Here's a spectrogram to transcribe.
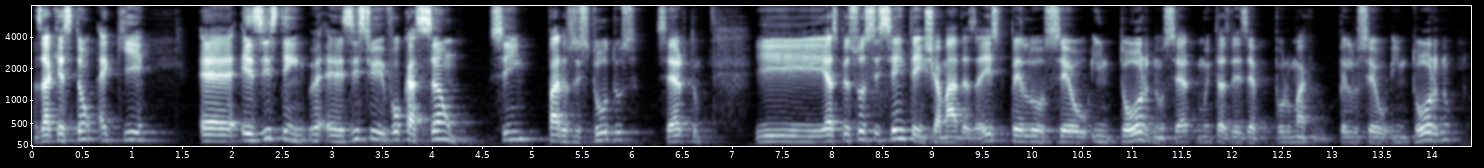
Mas a questão é que é, existem, existe vocação, sim, para os estudos, certo? E as pessoas se sentem chamadas a isso pelo seu entorno, certo? Muitas vezes é por uma, pelo seu entorno é,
